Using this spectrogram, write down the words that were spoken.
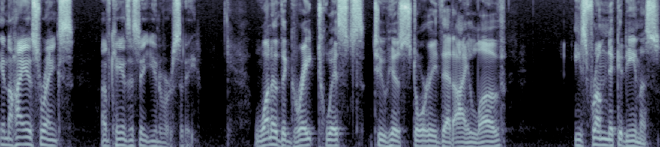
in the highest ranks of Kansas State University. one of the great twists to his story that I love, he's from Nicodemus,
